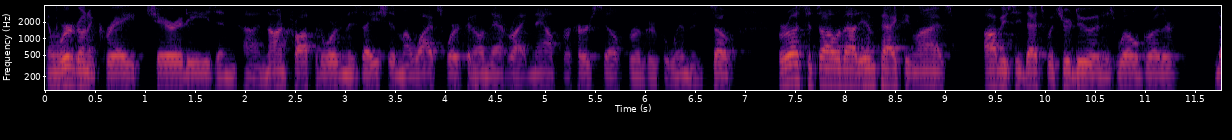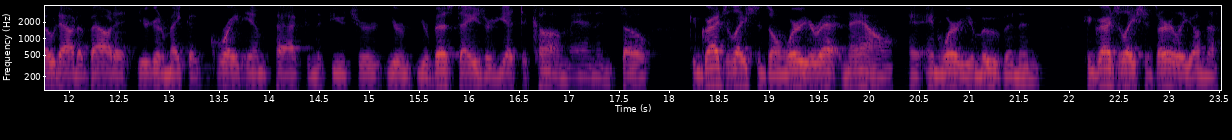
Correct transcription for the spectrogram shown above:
and we're going to create charities and uh, nonprofit organization. My wife's working on that right now for herself for a group of women. So for us, it's all about impacting lives. Obviously, that's what you're doing as well, brother no doubt about it. You're going to make a great impact in the future. Your your best days are yet to come, man. And so, congratulations on where you're at now and, and where you're moving. And congratulations early on the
